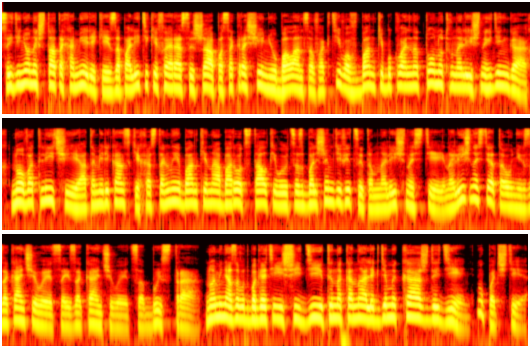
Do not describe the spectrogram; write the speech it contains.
В Соединенных Штатах Америки из-за политики ФРС США по сокращению балансов активов банки буквально тонут в наличных деньгах. Но в отличие от американских, остальные банки наоборот сталкиваются с большим дефицитом наличностей. Наличность это у них заканчивается и заканчивается быстро. Ну а меня зовут Богатейший Ди, ты на канале, где мы каждый день, ну почти,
